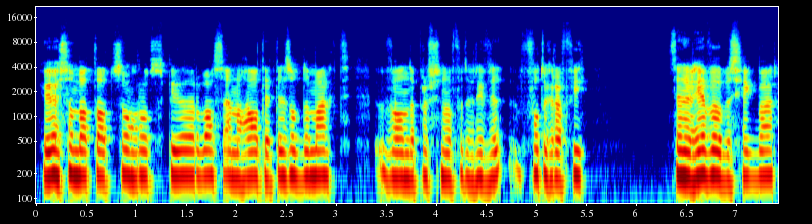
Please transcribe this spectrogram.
Juist omdat dat zo'n grote speler was en nog altijd is op de markt van de professionele fotografie zijn er heel veel beschikbaar.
